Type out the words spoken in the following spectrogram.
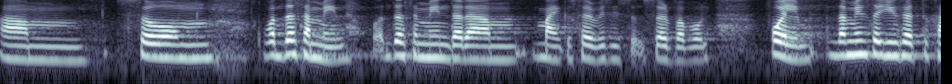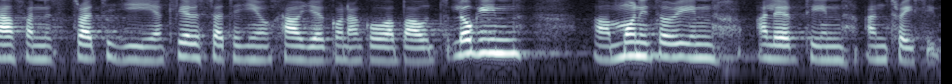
Um, so um, what does that mean? What does it mean that um, microservice is observable? Well, that means that you have to have a strategy, a clear strategy on how you're going to go about logging, uh, monitoring, alerting, and tracing.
